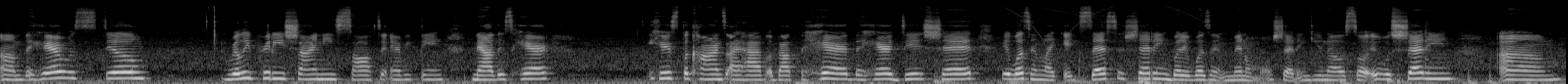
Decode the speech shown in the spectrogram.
um, the hair was still really pretty shiny soft and everything now this hair here's the cons I have about the hair. The hair did shed. It wasn't like excessive shedding, but it wasn't minimal shedding, you know. So it was shedding. Um,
